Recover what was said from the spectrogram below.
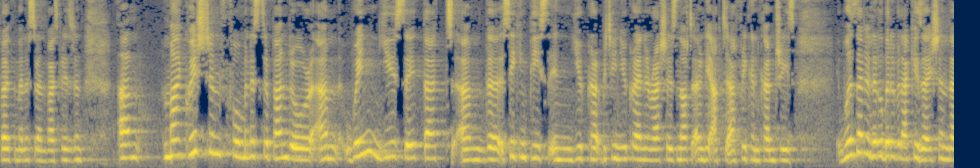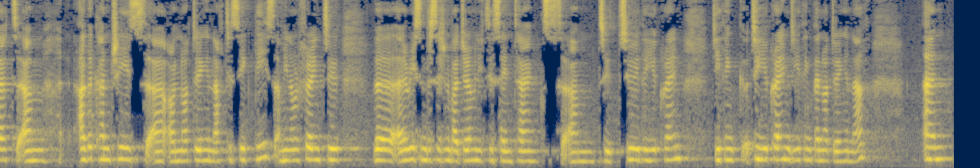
both the minister and the vice president. Um, my question for Minister Pandor, um, when you said that um, the seeking peace in Ukra- between Ukraine and Russia is not only up to African countries, was that a little bit of an accusation that um, other countries uh, are not doing enough to seek peace? I mean, I'm referring to the uh, recent decision by Germany to send tanks um, to, to the Ukraine. Do you think to Ukraine? Do you think they're not doing enough? And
